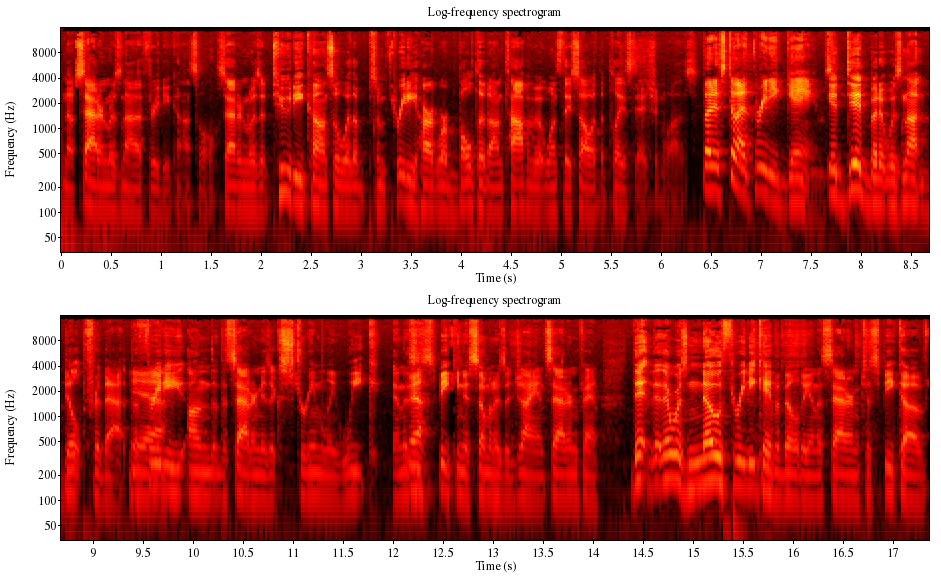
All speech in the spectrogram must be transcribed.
No, Saturn was not a 3D console. Saturn was a 2D console with a, some 3D hardware bolted on top of it once they saw what the PlayStation was. But it still had 3D games. It did, but it was not built for that. The Yeah. 3D on the, Saturn is extremely weak, and this Yeah. is speaking as someone who's a giant Saturn fan. Th there was no 3D capability on the Saturn to speak of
